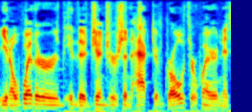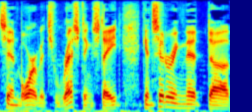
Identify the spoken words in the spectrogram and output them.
you know, whether the ginger's in active growth or when it's in more of its resting state, considering that, uh,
